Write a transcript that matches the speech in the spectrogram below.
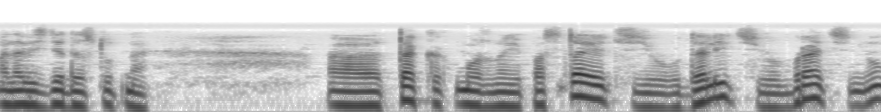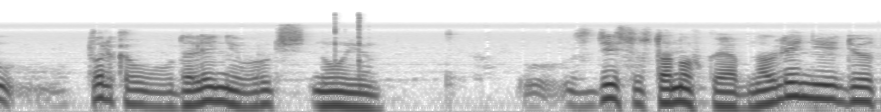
Она везде доступна. А, так как можно и поставить, и удалить, и убрать. Ну, только удаление вручную. Здесь установка и обновление идет.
